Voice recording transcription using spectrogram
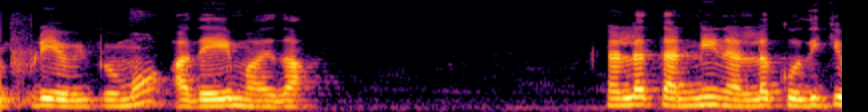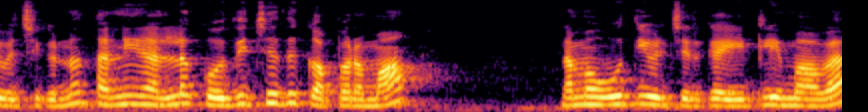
எப்படி அவிப்போமோ அதே மாதிரி தான் நல்லா தண்ணி நல்லா கொதிக்க வச்சுக்கணும். தண்ணி நல்லா கொதித்ததுக்கு அப்புறமா நம்ம ஊற்றி வச்சுருக்க இட்லி மாவை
